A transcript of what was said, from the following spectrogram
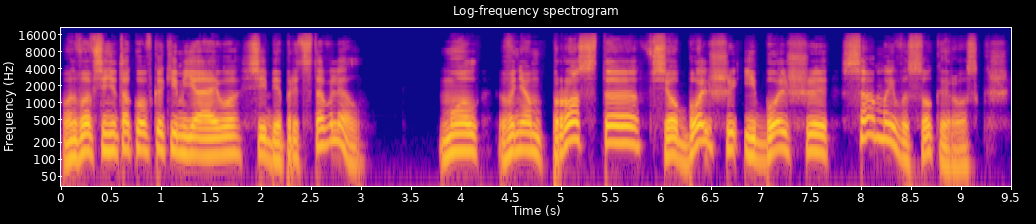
Он вовсе не таков, каким я его себе представлял. Мол, в нем просто все больше и больше самой высокой роскоши.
